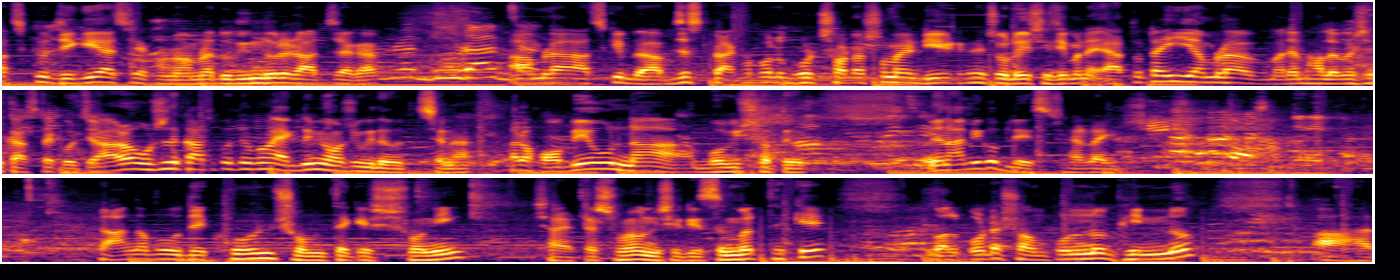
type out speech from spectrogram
আজকেও জেগে আছে এখনও। আমরা দুদিন ধরে রাত জাগা। আমরা আজকে জাস্ট প্যাকআপ হলো ভোর ছটার সময় ডিরেক্ট এখানে চলে এসেছি। মানে এতটাই আমরা মানে ভালোবেসে কাজটা করছি। আর ওর সাথে কাজ করতে কোনো একদমই অসুবিধা হচ্ছে না। আর হবেও না ভবিষ্যতেও। মানে আমি খুব ব্লেসড হ্যাঁ রাইট রাঙাবো দেখুন সোম থেকে শনি সাড়ে আটটার সময় উনিশে ডিসেম্বর থেকে। গল্পটা সম্পূর্ণ ভিন্ন। আর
